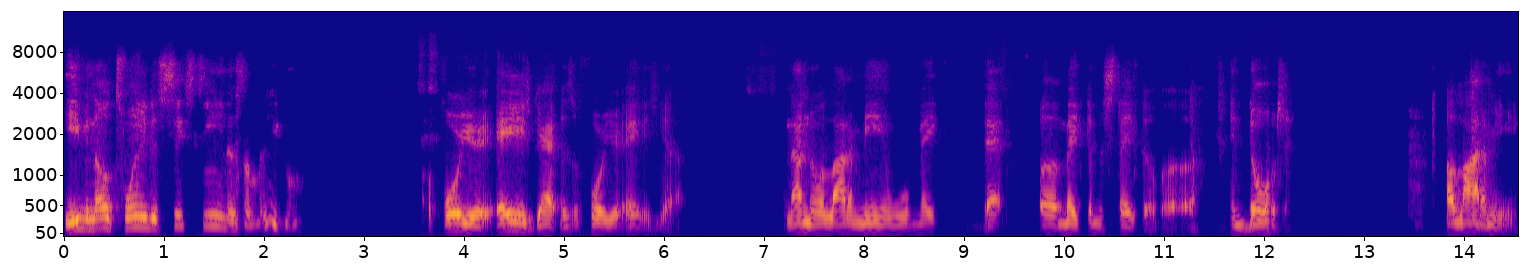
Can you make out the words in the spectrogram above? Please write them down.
even though twenty to sixteen is illegal, a four year age gap is a four year age gap, and I know a lot of men will make that uh, make the mistake of uh, indulging. A lot of men,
